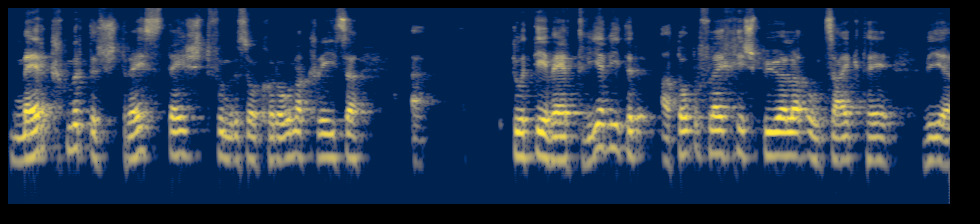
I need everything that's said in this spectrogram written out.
merkt man, der Stresstest von einer so Corona-Krise äh, tut die Werte wie wieder an die Oberfläche spülen und zeigt, hey, wie,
